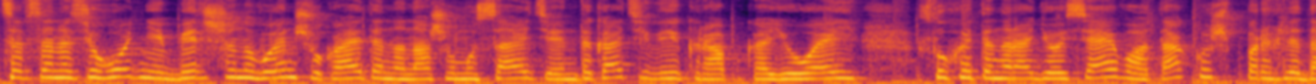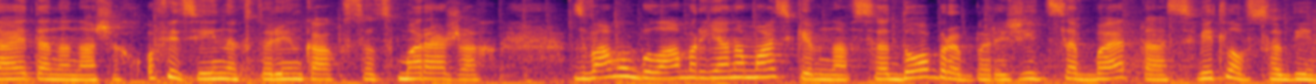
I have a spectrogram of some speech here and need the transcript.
Це все на сьогодні. Більше новин шукайте на нашому сайті ndktv.ua. Слухайте на радіо Сяйво, а також переглядайте на наших офіційних сторінках в соцмережах. З вами була Мар'яна Мацьківна. Все добре, бережіть себе та світло в собі.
